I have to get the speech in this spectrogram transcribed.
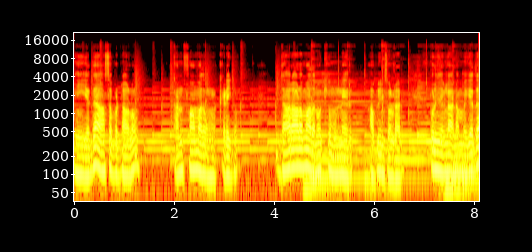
நீ எதை ஆசைப்பட்டாலும் கன்ஃபார்மாக அது உங்களுக்கு கிடைக்கும். தாராளமாக அதை நோக்கி முன்னேறு அப்படின்னு சொல்கிறாரு புரிஞ்சுங்களா நம்ம எதை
